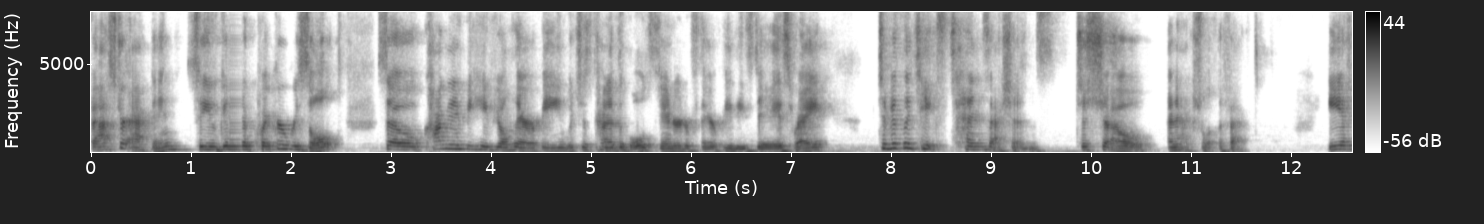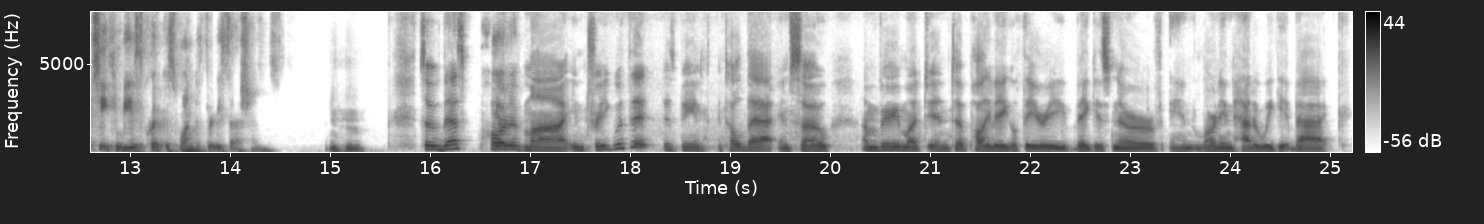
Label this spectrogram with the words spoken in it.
faster acting, so you get a quicker result. So cognitive behavioral therapy, which is kind of the gold standard of therapy these days, right? Typically takes 10 sessions to show an actual effect. EFT can be as quick as one to three sessions. hmm So that's part Yeah. of my intrigue with it is being told that, and so I'm very much into polyvagal theory, vagus nerve, and learning how do we get back,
